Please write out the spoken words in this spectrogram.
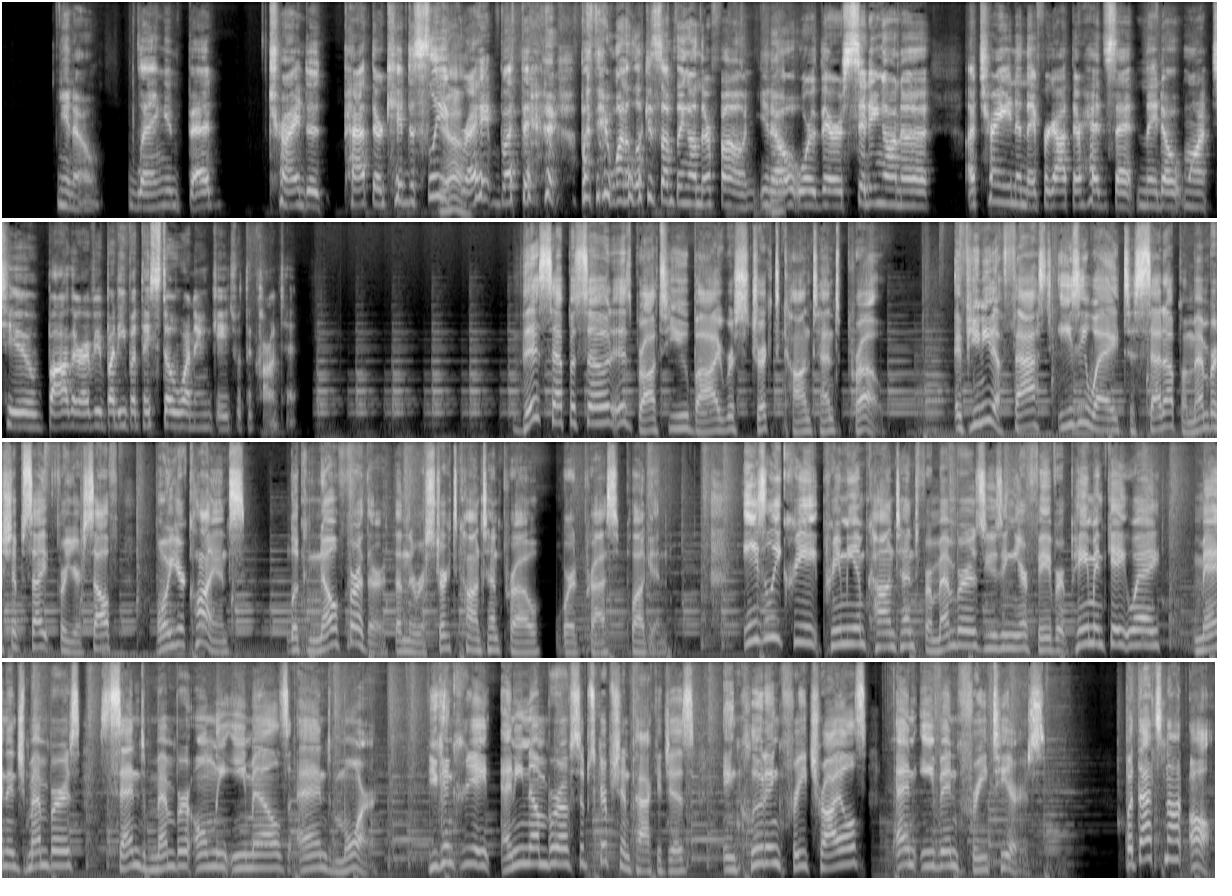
you know laying in bed trying to pat their kid to sleep yeah. right but they but they want to look at something on their phone you know or they're sitting on a a train and they forgot their headset and they don't want to bother everybody but they still want to engage with the content this episode is brought to you by Restrict Content Pro. If you need a fast, easy way to set up a membership site for yourself or your clients, look no further than the Restrict Content Pro WordPress plugin. Easily create premium content for members using your favorite payment gateway, manage members, send member only emails, and more. You can create any number of subscription packages, including free trials and even free tiers. But that's not all.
